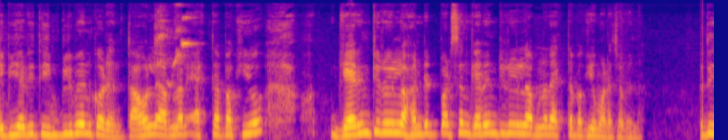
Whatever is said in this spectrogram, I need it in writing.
এভিয়ারিতে ইমপ্লিমেন্ট করেন, তাহলে আপনার একটা পাখিও গ্যারেন্টি রইল হান্ড্রেড পার্সেন্ট গ্যারেন্টি রইল, আপনার একটা পাখিও মারা যাবে না। যদি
